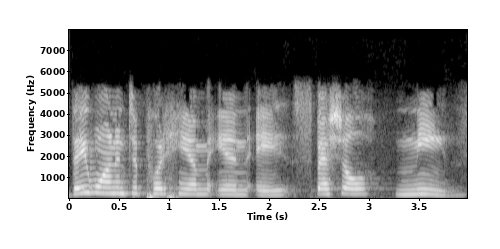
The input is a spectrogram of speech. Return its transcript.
They wanted to put him in a special needs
